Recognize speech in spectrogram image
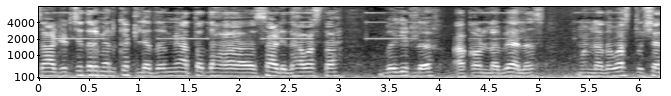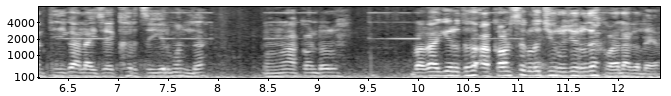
साडेआठच्या दरम्यान कटल्या तर मी आता दहा साडे दहा वाजता बघितलं अकाउंटला बॅलन्स म्हणलं आता वास्तू शांती घालायचं आहे खर्च येईल म्हणलं. म्हणून अकाउंटवर बघा गेलो तर अकाउंट सगळं झिरो झिरो दाखवायला लागलं या.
